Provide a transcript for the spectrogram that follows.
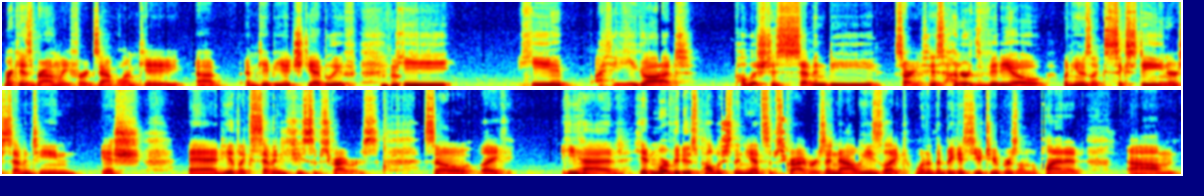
Marques Brownlee, for example, MK uh, MKBHD, I believe, Mhm. he he I think he got published his 70 sorry his 100th video when he was like 16 or 17 ish and he had like 72 subscribers. So like he had he had more videos published than he had subscribers and now he's like one of the biggest youtubers on the planet. Um,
